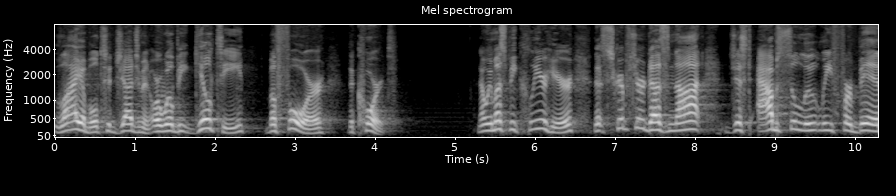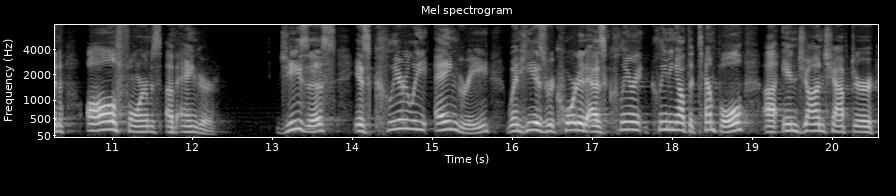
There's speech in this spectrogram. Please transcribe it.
liable to judgment or will be guilty before the court. Now, we must be clear here that Scripture does not just absolutely forbid all forms of anger. Jesus is clearly angry when he is recorded as clear, cleaning out the temple uh, in John chapter,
